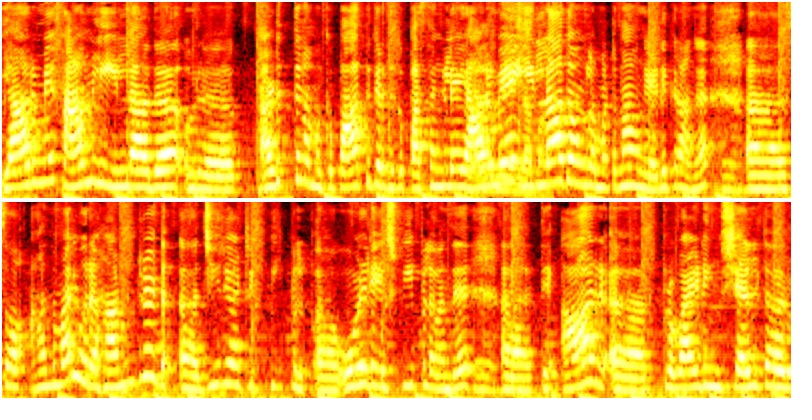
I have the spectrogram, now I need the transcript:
யாருமே ஃபேமிலி இல்லாத ஒரு அடுத்து நமக்கு பாத்துக்கிறதுக்கு பசங்களே யாருமே இல்லாதவங்கள மட்டும்தான் அவங்க எடுக்கிறாங்க. ஸோ அந்த மாதிரி ஒரு hundred geriatric people old age பீப்புளை வந்து they are providing shelter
